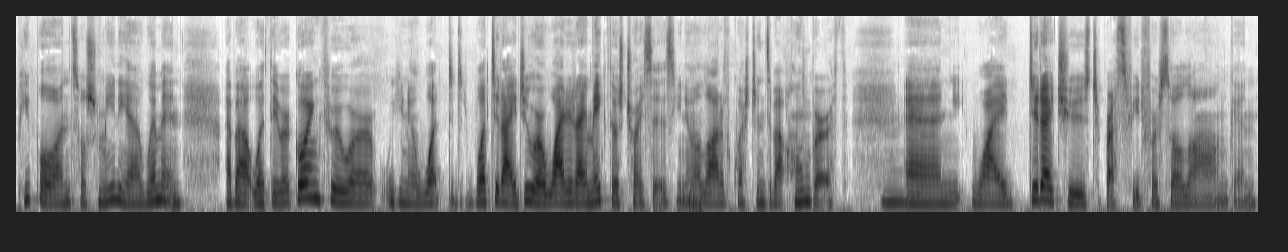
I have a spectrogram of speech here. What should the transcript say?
people on social media, women, about what they were going through, or you know, what did, what did I do, or why did I make those choices? You know, a mm. lot of questions about home birth, mm. and why did I choose to breastfeed for so long, and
